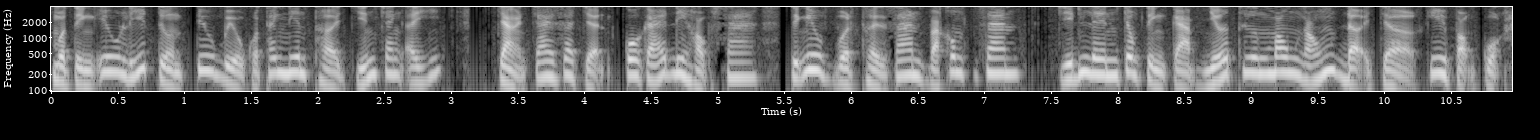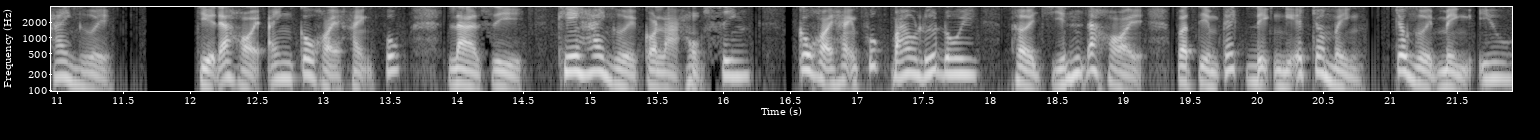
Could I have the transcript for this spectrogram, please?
một tình yêu lý tưởng tiêu biểu của thanh niên thời chiến tranh ấy, Chàng trai ra trận, cô gái đi học xa, tình yêu vượt thời gian và không gian, chín lên trong tình cảm nhớ thương mong ngóng đợi chờ hy vọng của hai người. Chị đã hỏi anh câu hỏi hạnh phúc là gì khi hai người còn là học sinh. Câu hỏi hạnh phúc bao lứa đôi, thời chiến đã hỏi và tìm cách định nghĩa cho mình, cho người mình yêu.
